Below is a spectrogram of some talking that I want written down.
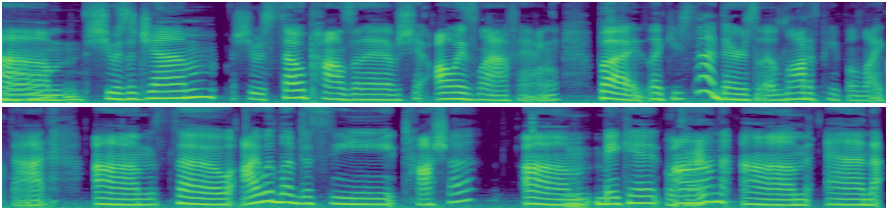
Um, she was a gem. She was so positive. She always laughing. But like you said, there's a lot of people like that. Um, so I would love to see Tasha um, make it Okay. on. Um, and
